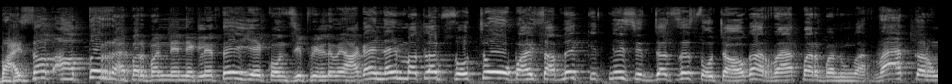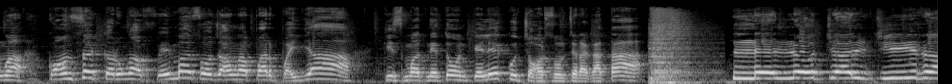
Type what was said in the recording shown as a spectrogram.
भाई साहब, आप तो रैपर बनने निकले थे। ये कौन सी फ़ील्ड में आ गए? नहीं मतलब सोचो। भाई साहब ने कितनी शिद्दत से सोचा होगा। रैपर बनूँगा रैप करूँगा कॉन्सर्ट करूँगा फ़ेमस हो जाऊँगा। पर भैया, किस्मत ने तो उनके लिए कुछ और सोच रखा था। ले लो जल जीरा।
